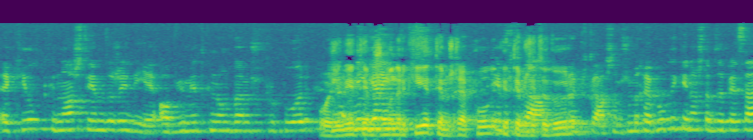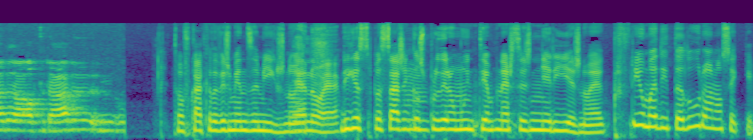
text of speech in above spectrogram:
aquilo que nós temos hoje em dia. Obviamente que não vamos propor. Hoje em dia ninguém- temos monarquia, temos Em república, temos Portugal- ditadura. Em Portugal estamos numa república e não estamos a pensar a alterar. Estão a ficar cada vez menos amigos, não é? É, não é? Diga-se de passagem que eles perderam muito tempo nestas ninharias, não é? Preferiam uma ditadura ou não sei o quê.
